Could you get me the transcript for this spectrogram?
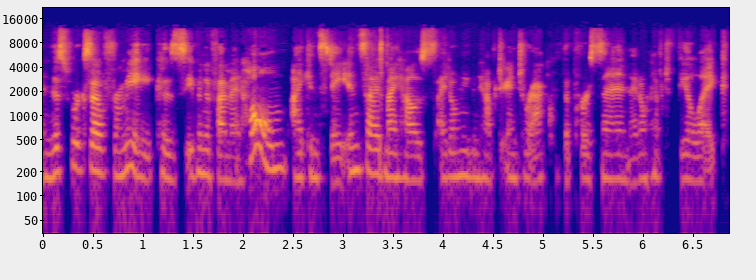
And this works out for me because even if I'm at home, I can stay inside my house. I don't even have to interact with the person. I don't have to feel like,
